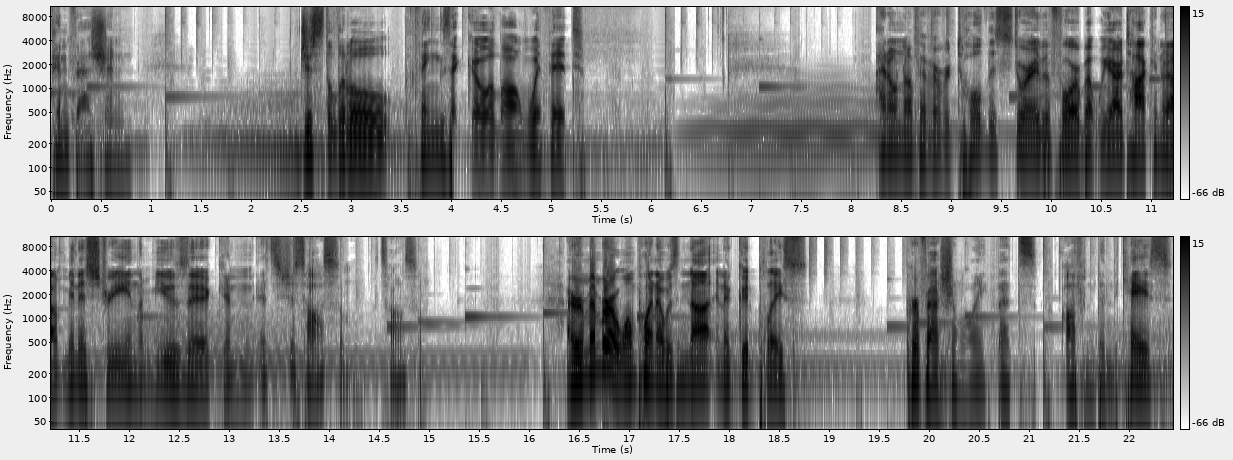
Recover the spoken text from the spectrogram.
confession. Just a little things that go along with it. I don't know if I've ever told this story before, but we are talking about ministry and the music, and it's just awesome. It's awesome. I remember at one point I was not in a good place professionally. That's often been the case.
